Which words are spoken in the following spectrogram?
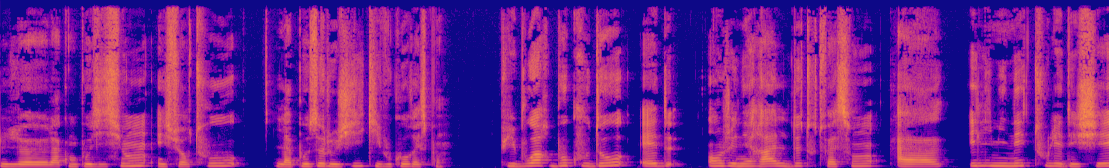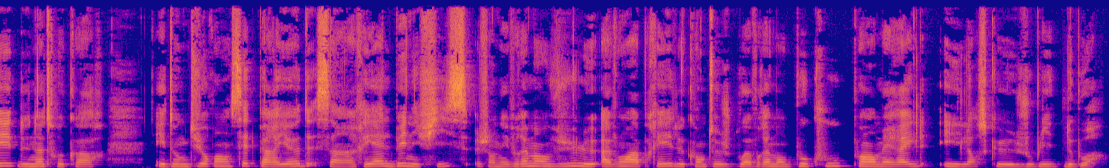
la composition et surtout la posologie qui vous correspond. Puis boire beaucoup d'eau aide en général de toute façon à éliminer tous les déchets de notre corps. Et donc durant cette période, ça a un réel bénéfice. J'en ai vraiment vu le avant-après de quand je bois vraiment beaucoup pendant mes règles et lorsque j'oublie de boire.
